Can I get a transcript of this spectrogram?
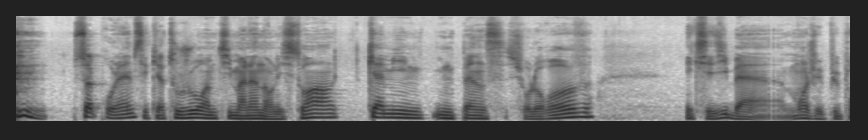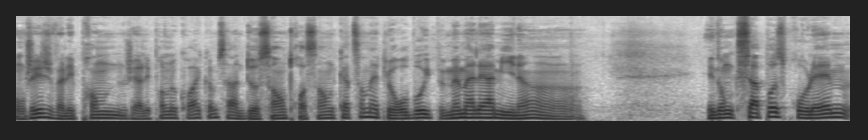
Seul problème, c'est qu'il y a toujours un petit malin dans l'histoire qui a mis une, pince sur le rove et qui s'est dit ben moi je vais plus plonger, je vais aller prendre, je vais aller prendre le corail comme ça, 200, 300, 400 mètres. Le robot il peut même aller à 1000. Hein. Et donc ça pose problème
